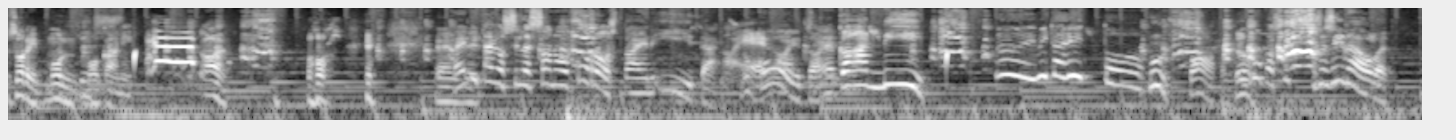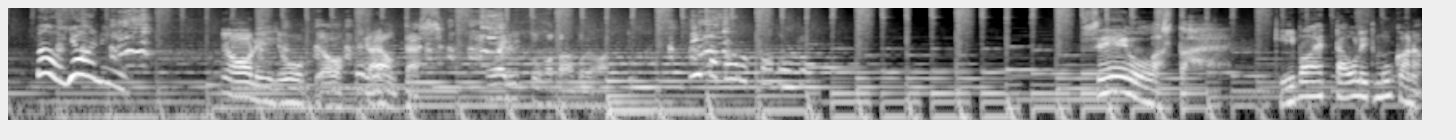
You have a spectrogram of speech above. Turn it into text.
Sori, mun yes. mokani. Ai. Oho. Ei mitä jos sille sanoo korostaen iitä? No, ei koita. Ei. Kani! Ei, mitä hittoa? Hui, saata. No, kukas vittu se sinä olet? Mä oon Jani. Joo niin, juu, joo. Terve. Tää on tässä. No ei nyt tuhotaan toi hattu. Sellaista. Kiva, että olit mukana.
